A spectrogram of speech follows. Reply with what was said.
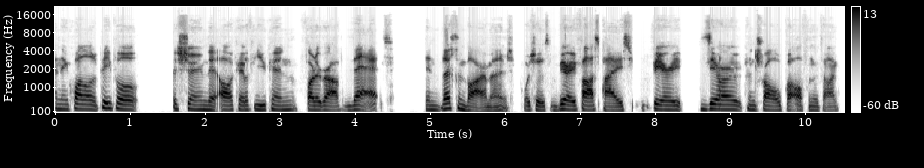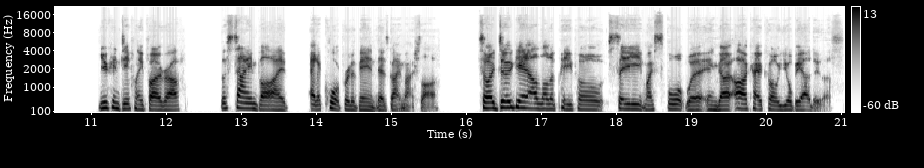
and then quite a lot of people assume that oh, okay, if you can photograph that, in this environment, which is very fast paced, very zero control quite often the time, you can definitely photograph the same vibe at a corporate event that's going much slower. So I do get a lot of people see my sport work and go, oh, okay, cool, you'll be able to do this.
